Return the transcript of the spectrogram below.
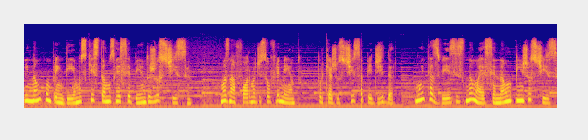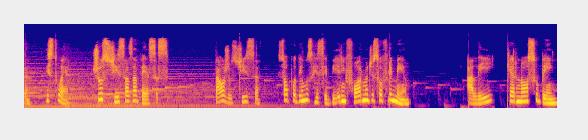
e não compreendemos que estamos recebendo justiça, mas na forma de sofrimento, porque a justiça pedida muitas vezes não é senão injustiça, isto é, justiça às avessas. Tal justiça só podemos receber em forma de sofrimento. A lei quer nosso bem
